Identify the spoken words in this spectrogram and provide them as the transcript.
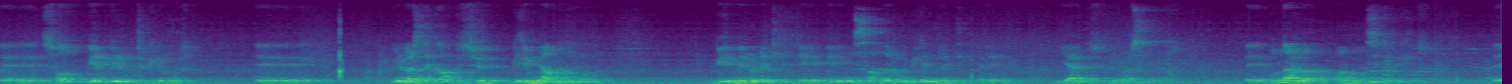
e, son bir, bir buçuk yıldır e, üniversite kampüsü bilimle anılmalı. Bilimin üretildiği, bilim insanlarının bilim ürettikleri yerdir üniversiteler. E, bunlarla anılması gerekir. E,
